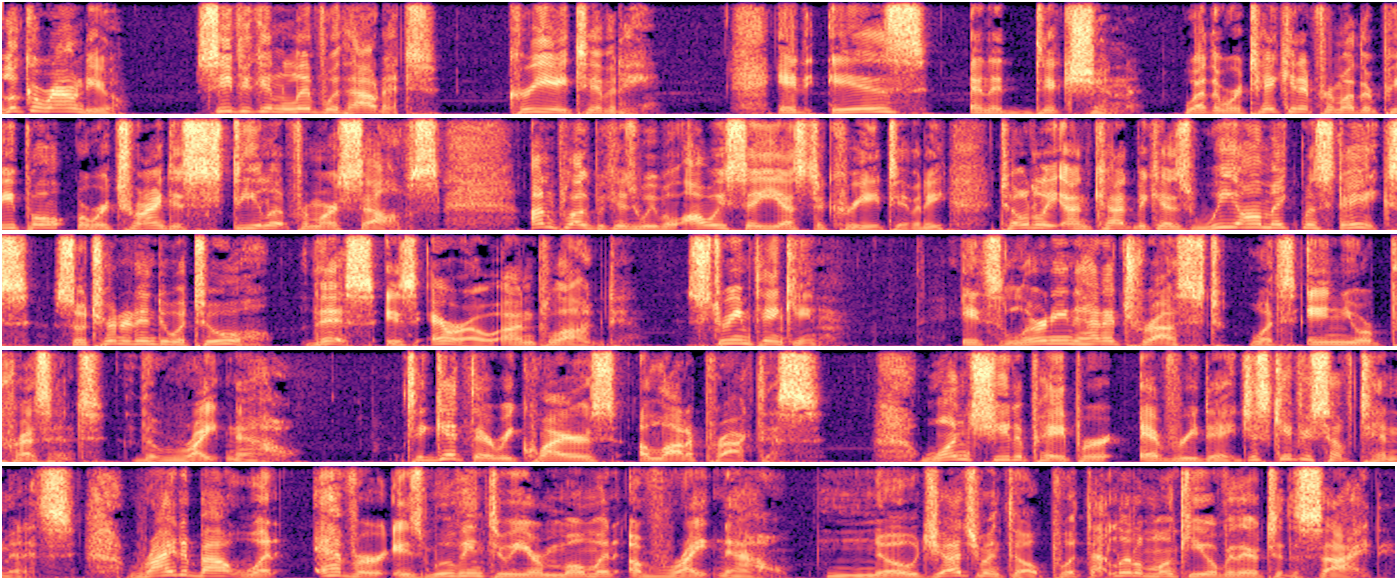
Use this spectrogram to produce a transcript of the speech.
Look around you. See if you can live without it. Creativity. It is an addiction, whether we're taking it from other people or we're trying to steal it from ourselves. Unplugged because we will always say yes to creativity. Totally uncut because we all make mistakes. So turn it into a tool. This is Arroe Unplugged. Stream thinking. It's learning how to trust what's in your present, the right now. To get there requires a lot of practice. One sheet of paper every day. Just give yourself 10 minutes. Write about whatever is moving through your moment of right now. No judgment, though. Put that little monkey over there to the side.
